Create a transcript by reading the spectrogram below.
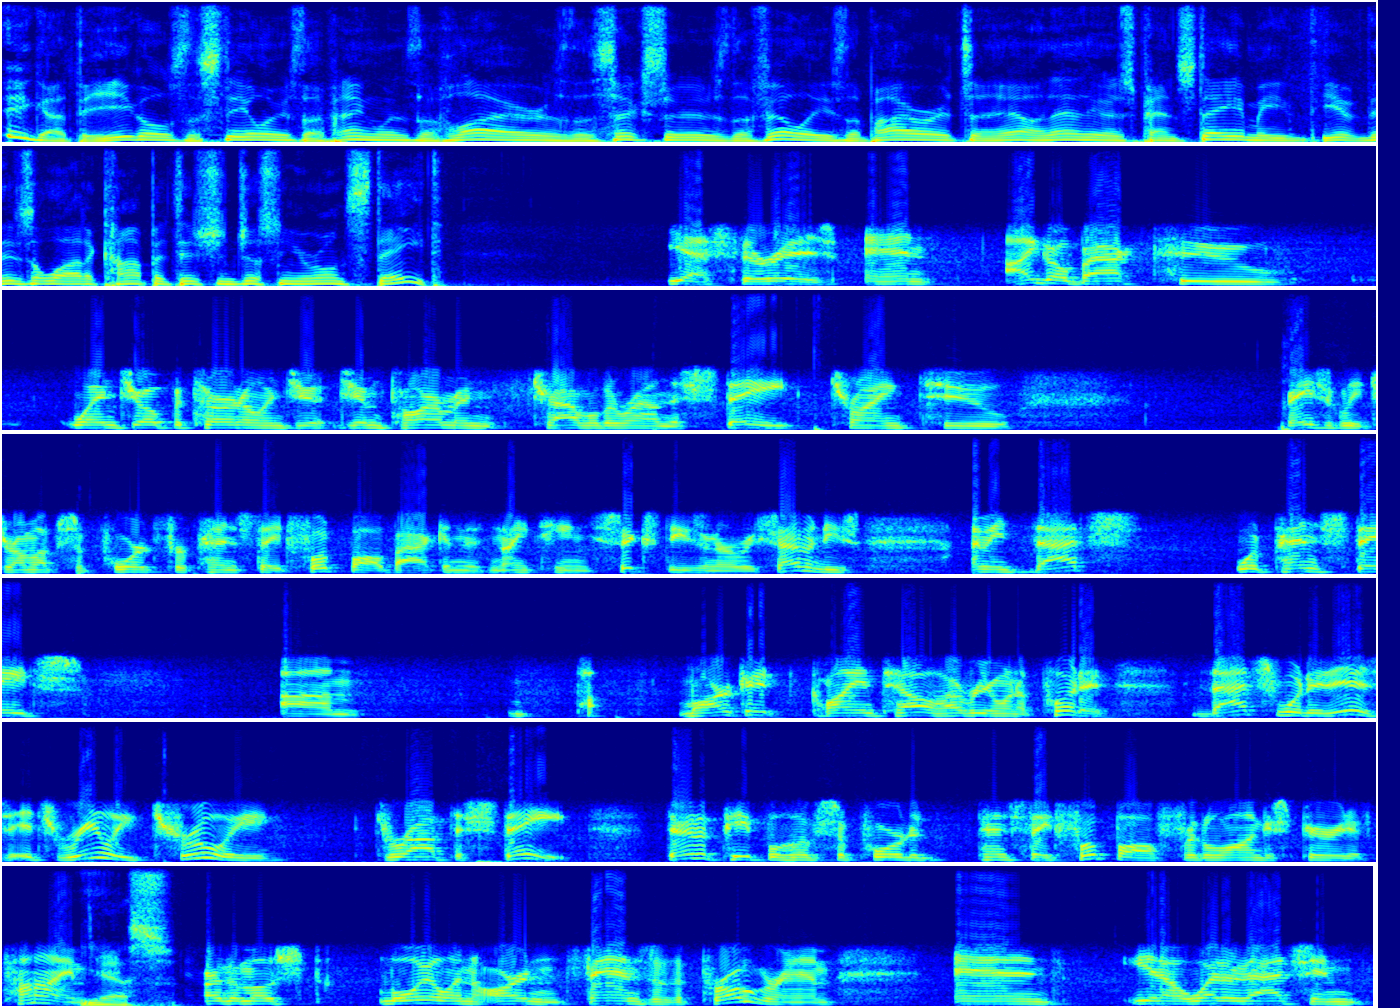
you got the Eagles, the Steelers, the Penguins, the Flyers, the Sixers, the Phillies, the Pirates, and, you know, and then there's Penn State. I mean, you, there's a lot of competition just in your own state. Yes, there is, and I go back to when Joe Paterno and J- Jim Tarman traveled around the state trying to basically drum up support for Penn State football back in the 1960s and early 70s. I mean, that's what Penn State's um, market, clientele, however you want to put it, that's what it is. It's really, truly throughout the state. They're the people who have supported Penn State football for the longest period of time. Yes. Are the most loyal and ardent fans of the program. And, you know, whether that's in,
